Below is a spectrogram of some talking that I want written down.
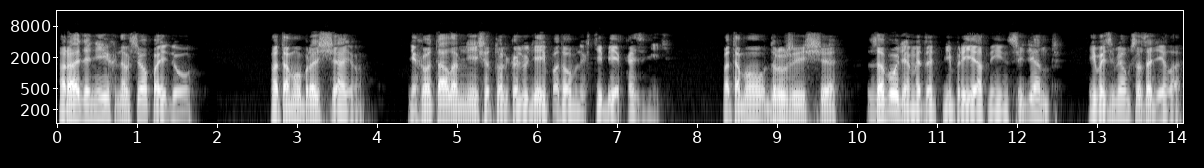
Ради них на все пойду. Потому прощаю. Не хватало мне еще только людей, подобных тебе, казнить. Потому, дружище, забудем этот неприятный инцидент и возьмемся за дело.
